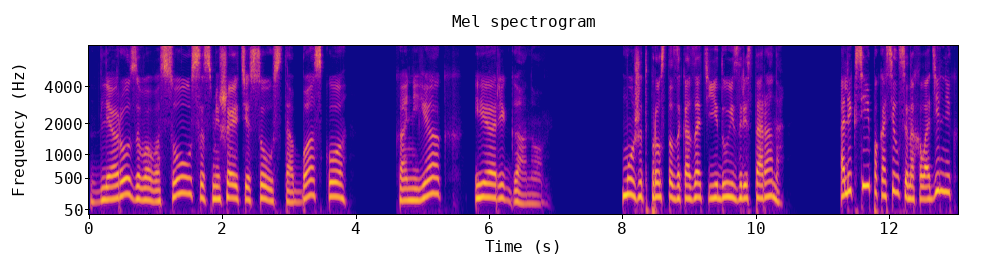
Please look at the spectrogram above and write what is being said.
Для розового соуса смешайте соус табаско, коньяк и орегано. Может, просто заказать еду из ресторана? Алексей покосился на холодильник,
